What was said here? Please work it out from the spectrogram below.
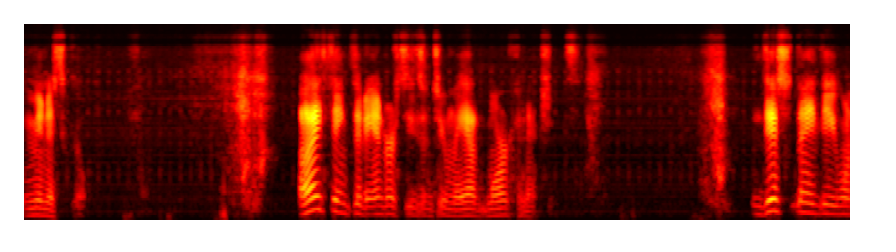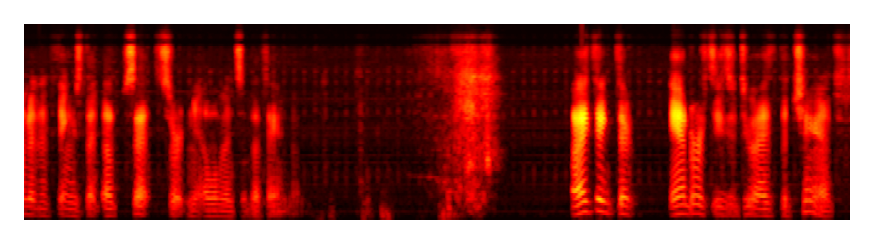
minuscule. I think that Andor season two may have more connections. This may be one of the things that upset certain elements of the fandom. I think that Andor season two has the chance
